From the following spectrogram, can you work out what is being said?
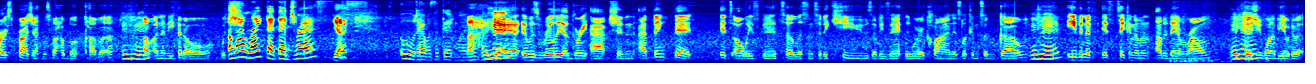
First project was for her book cover, Mhm. um, underneath it all. Which, Oh, I like that. That dress. yes, Ooh, that was a good one. Uh, Mhm. yeah, it was really a great option. I think that it's always good to listen to the cues of exactly where a client is looking to go, Mhm. even if it's taking them out of their realm, because you want to be able to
